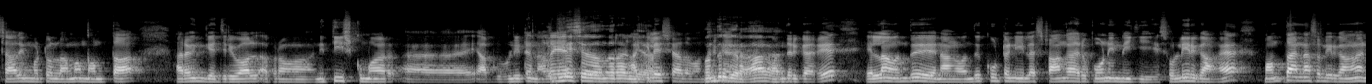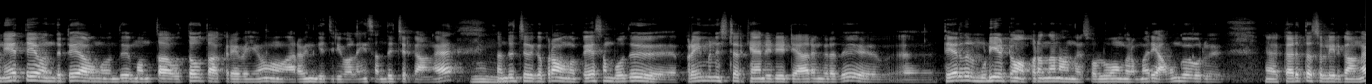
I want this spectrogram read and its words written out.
ஸ்டாலின் மட்டும் இல்லாம மம்தா அரவிந்த் கெஜ்ரிவால் அப்புறம் நிதிஷ்குமார் அப்படி உள்ளிட்ட நிறைய அகிலேஷ் யாதவ் வந்திருக்காரா? எல்லாம் வந்து நாங்க வந்து கூட்டணியில ஸ்ட்ராங்கா இருப்போம்னு இன்னைக்கு சொல்லியிருக்காங்க. மம்தா என்ன சொல்லியிருக்காங்கன்னா நேத்தே வந்துட்டு அவங்க வந்து மம்தா உத்தவ் தாக்கரேவையும் அரவிந்த் கெஜ்ரிவாலையும் சந்திச்சிருக்காங்க. ம். சந்திச்சதுக்கு அப்புறம் அவங்க பேசும்போது பிரைம் மினிஸ்டர் கேண்டிடேட் யாருங்கிறது தேர்தல் முடியட்டும் அப்புறம் தான் நாங்க சொல்லுவோங்கிற மாதிரி அவங்க ஒரு கருத்தை சொல்லியிருக்காங்க.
